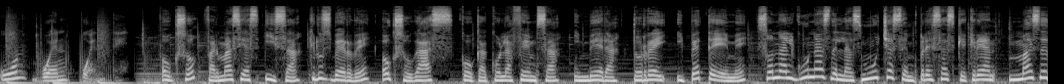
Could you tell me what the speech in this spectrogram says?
un buen puente. Oxo, Farmacias ISA, Cruz Verde, Oxo Gas, Coca-Cola FEMSA, Invera, Torrey y PTM son algunas de las muchas empresas que crean más de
